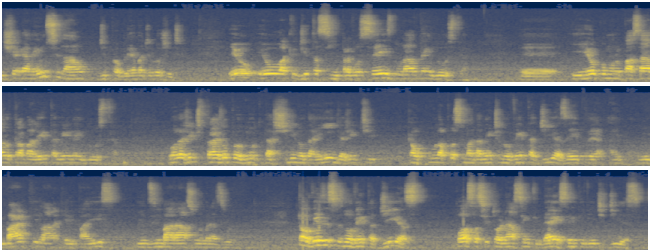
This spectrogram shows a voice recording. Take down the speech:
enxergar nenhum sinal de problema de logística. Eu, eu acredito assim, para vocês do lado da indústria, é, e eu, como no passado, trabalhei também na indústria, quando a gente traz um produto da China ou da Índia, a gente calcula aproximadamente 90 dias entre o embarque lá naquele país e o desembaraço no Brasil. Talvez esses 90 dias possa se tornar 110, 120 dias,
